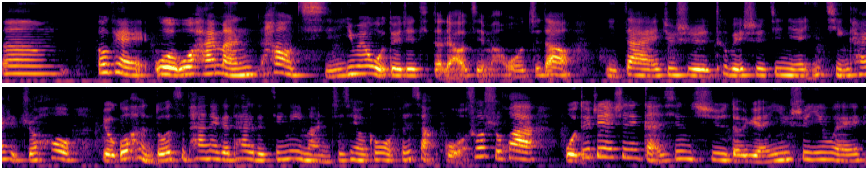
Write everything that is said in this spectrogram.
嗯，OK，我我还蛮好奇，因为我对这题的了解嘛，我知道你在就是特别是今年疫情开始之后，有过很多次 panic attack 的经历嘛，你之前有跟我分享过。说实话，我对这件事情感兴趣的原因，是因为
